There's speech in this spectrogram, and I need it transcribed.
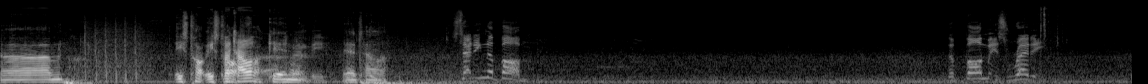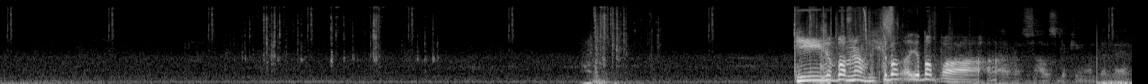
Um. He's top. He's The top. tower? Fucking. Wemby. Yeah, tower. Setting the bomb. The bomb is ready. He's a bomb now, he's a bomb, he's a bomb. Oh. I was, looking on the left.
